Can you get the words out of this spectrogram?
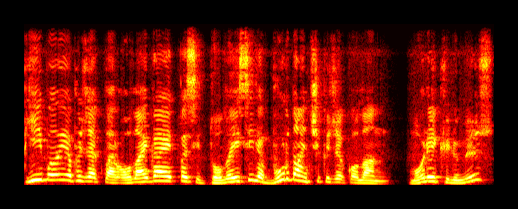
pi bağı yapacaklar. Olay gayet basit. Dolayısıyla buradan çıkacak olan molekülümüz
